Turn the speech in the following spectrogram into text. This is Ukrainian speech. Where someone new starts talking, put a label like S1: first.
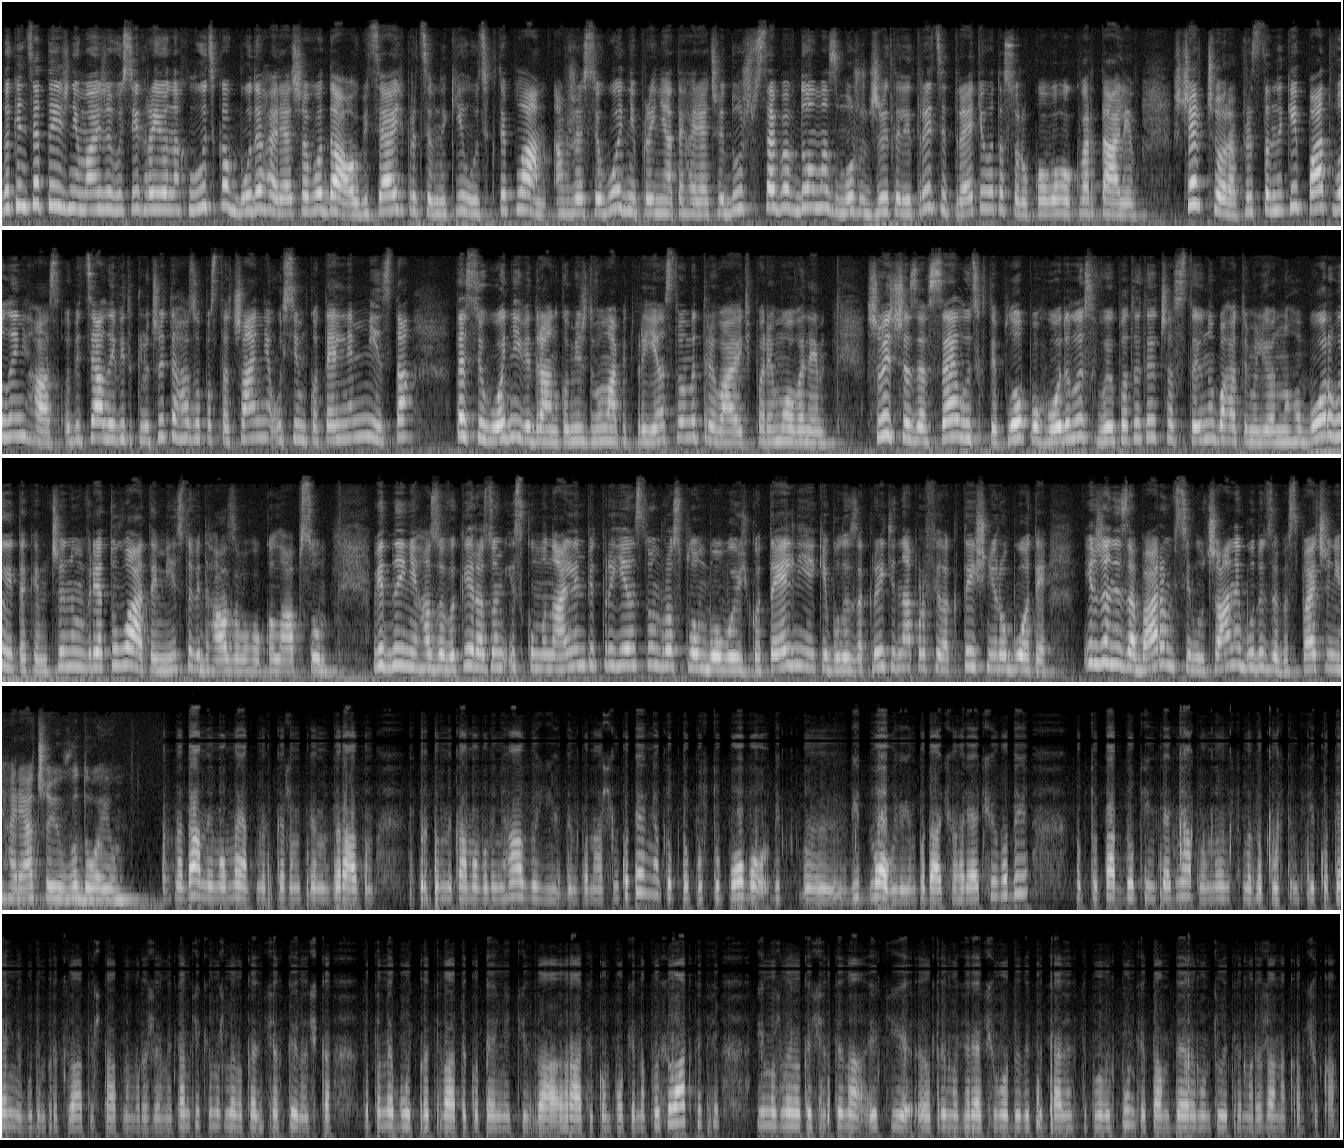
S1: До кінця тижня майже в усіх районах Луцька буде гаряча вода, обіцяють працівники Луцьктепла. А вже сьогодні прийняти гарячий душ в себе вдома зможуть жителі 33-го та 40-го кварталів. Ще вчора представники ПАТ «Волиньгаз» обіцяли відключити газопостачання усім котельням міста. Та сьогодні від ранку між двома підприємствами тривають перемовини. Швидше за все, Луцьктепло погодилось виплатити частину багатомільйонного боргу і таким чином врятувати місто від газового колапсу. Віднині газовики разом із комунальним підприємством розпломбовують котельні, які були закриті на профілактичні роботи. І вже незабаром всі лучани будуть забезпечені гарячою водою.
S2: На даний момент ми, скажімо, цим разом з представниками Волиньгазу їздимо по нашим котельням, тобто поступово е, відновлюємо подачу гарячої води. Тобто так до кінця дня плануємо, що ми запустимо всі котельні, будемо працювати в штатному режимі. Там тільки можливо якась частиночка, тобто не будуть працювати котельні, які за графіком поки на профілактиці, і можливо якась частина, які отримують гарячу воду від центральних теплових пунктів, там де ремонтується мережа на Кравчука.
